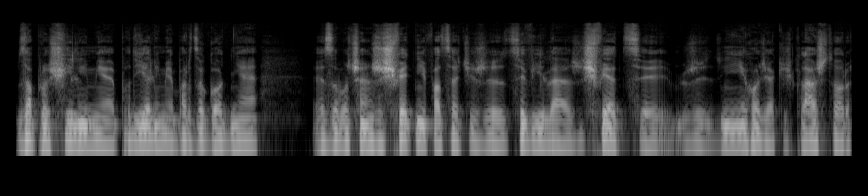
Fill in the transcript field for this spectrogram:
zaprosili mnie, podjęli mnie bardzo godnie, Zobaczyłem, że świetni faceci, że cywile, że świeccy, że nie chodzi o jakiś klasztor,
